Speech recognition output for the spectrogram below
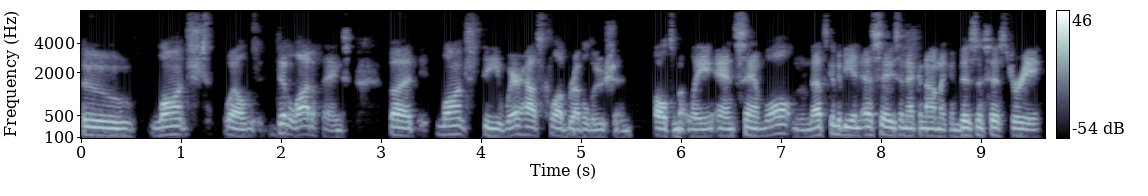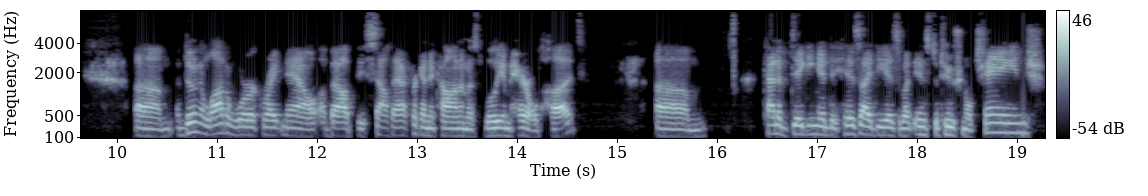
who launched, well, did a lot of things, but launched the Warehouse Club Revolution ultimately, and Sam Walton. That's going to be in essays in economic and business history. Um, I'm doing a lot of work right now about the South African economist William Harold Hutt. Um, kind of digging into his ideas about institutional change,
